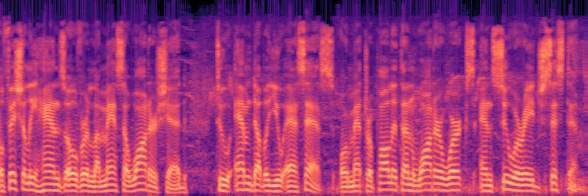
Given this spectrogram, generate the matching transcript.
officially hands over La Mesa Watershed to MWSS or Metropolitan Waterworks and Sewerage System.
